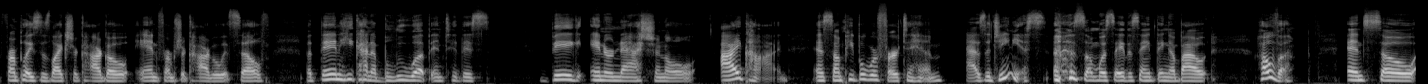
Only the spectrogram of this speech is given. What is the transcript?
from places like Chicago and from Chicago itself. But then he kind of blew up into this big international icon. And some people refer to him as a genius. some would say the same thing about Hova. And so,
